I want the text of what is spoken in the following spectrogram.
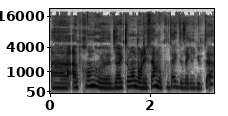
à apprendre euh, directement dans les fermes au contact des agriculteurs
